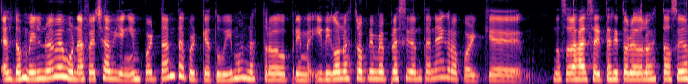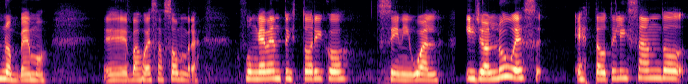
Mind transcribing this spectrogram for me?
el 2009 es una fecha bien importante porque tuvimos nuestro primer, y digo nuestro primer presidente negro porque nosotros al ser territorio de los Estados Unidos nos vemos eh, bajo esa sombra. Fue un evento histórico sin igual. Y John Lewis está utilizando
